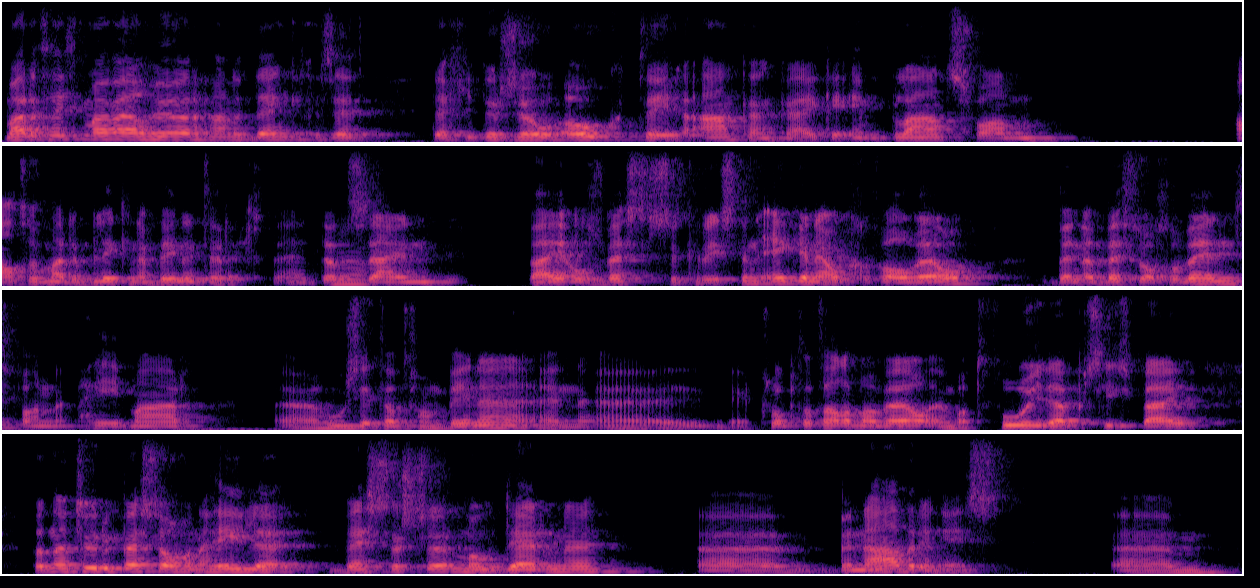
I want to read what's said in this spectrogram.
Maar het heeft mij wel heel erg aan het denken gezet dat je er zo ook tegenaan kan kijken. In plaats van altijd maar de blik naar binnen te richten. Hè. Dat zijn wij als westerse christen, ik in elk geval wel, ben dat best wel gewend van hé, hey, maar uh, hoe zit dat van binnen en uh, klopt dat allemaal wel en wat voel je daar precies bij? Wat natuurlijk best wel een hele westerse, moderne uh, benadering is, um,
